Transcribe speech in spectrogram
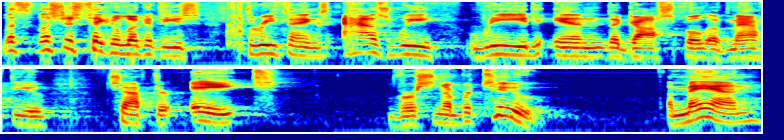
Let's, let's just take a look at these three things as we read in the Gospel of Matthew, chapter 8, verse number 2. A man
